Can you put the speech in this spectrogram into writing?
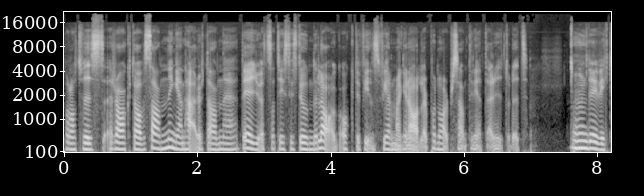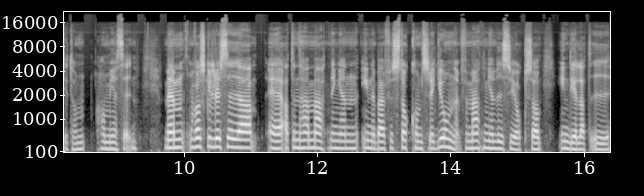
på något vis rakt av sanningen här utan eh, det är ju ett statistiskt underlag och det finns felmarginaler på några procentenheter hit och dit. Mm, det är viktigt att ha med sig. Men vad skulle du säga eh, att den här mätningen innebär för Stockholmsregionen? För mätningen visar ju också indelat i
